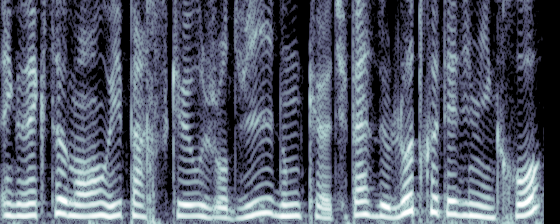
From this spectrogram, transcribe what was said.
Exactement, oui, parce qu'aujourd'hui, donc, euh, tu passes de l'autre côté du micro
